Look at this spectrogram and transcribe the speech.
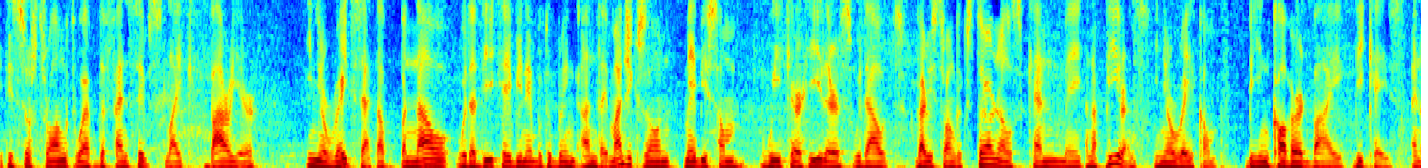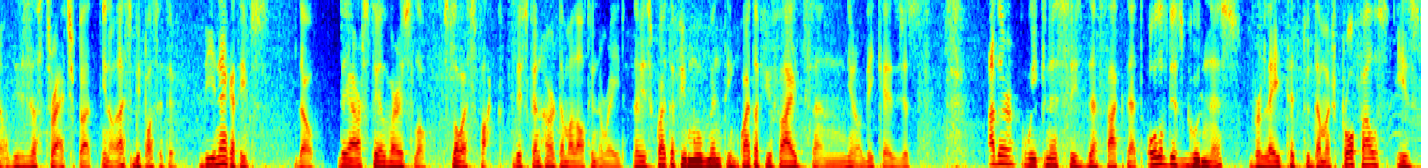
it is so strong to have defensives like Barrier in your raid setup, but now with a DK being able to bring anti-magic zone, maybe some weaker healers without very strong externals can make an appearance in your raid comp, being covered by DKs. I know this is a stretch, but you know, let's be positive. The negatives though. They are still very slow. Slow as fuck. This can hurt them a lot in a raid. There is quite a few movement in quite a few fights and, you know, DK is just Other weakness is the fact that all of this goodness related to damage profiles is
